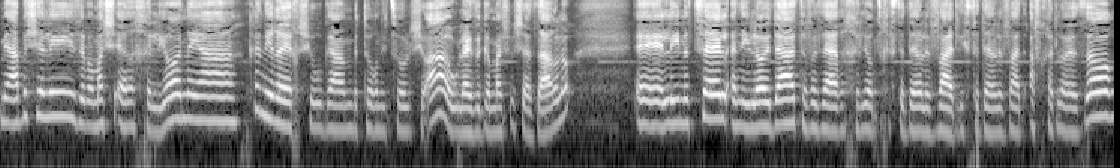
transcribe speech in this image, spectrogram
מאבא שלי זה ממש ערך עליון היה, כנראה איכשהו גם בתור ניצול שואה, או אולי זה גם משהו שעזר לו. Uh, להינצל, אני לא יודעת, אבל זה ערך עליון, צריך להסתדר לבד, להסתדר לבד, אף אחד לא יעזור,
